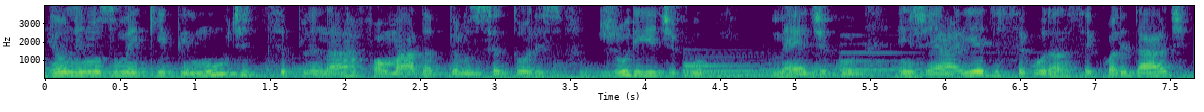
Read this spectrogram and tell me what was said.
reunimos uma equipe multidisciplinar formada pelos setores jurídico, médico, engenharia de segurança e qualidade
